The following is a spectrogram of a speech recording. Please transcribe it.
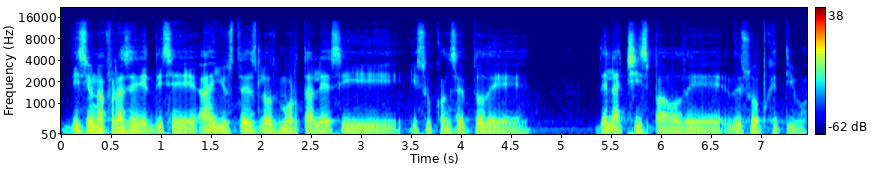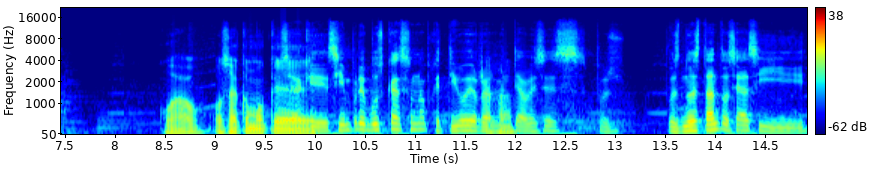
dice una frase, dice, ay, ustedes los mortales y, y su concepto de, de la chispa o de, de su objetivo. Wow. O sea, como que. O sea, que siempre buscas un objetivo y realmente a veces, pues, pues no es tanto. O sea, si,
